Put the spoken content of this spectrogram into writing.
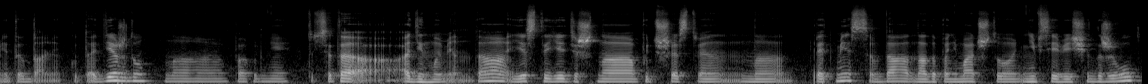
и так далее, какую-то одежду на пару дней. То есть это один момент, да. Если едешь на путешествие на 5 месяцев, да, надо понимать, что не все вещи доживут,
